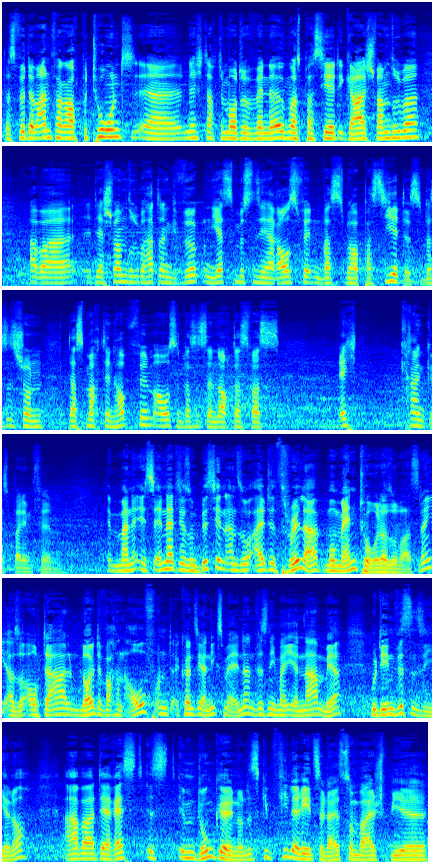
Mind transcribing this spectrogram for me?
das wird am Anfang auch betont, äh, nicht nach dem Motto, wenn da irgendwas passiert, egal, Schwamm drüber. Aber der Schwamm drüber hat dann gewirkt und jetzt müssen sie herausfinden, was überhaupt passiert ist. Und das ist schon, das macht den Hauptfilm aus und das ist dann auch das, was echt krank ist bei dem Film man, es erinnert ja so ein bisschen an so alte Thriller, Momento oder sowas. Ne? Also auch da, Leute wachen auf und können sich an nichts mehr erinnern, wissen nicht mal ihren Namen mehr. Gut, den wissen sie hier noch. Aber der Rest ist im Dunkeln und es gibt viele Rätsel. Da ist zum Beispiel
